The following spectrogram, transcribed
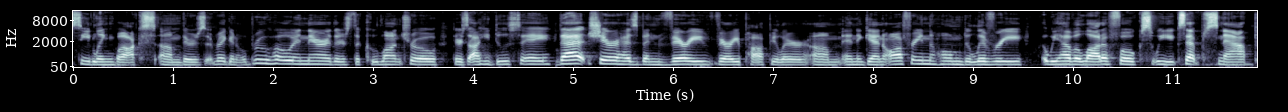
seedling box. Um, there's oregano brujo in there. There's the culantro. There's ají dulce. That share has been very very popular. Um, and again, offering the home delivery, we have a lot of folks. We accept Snap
